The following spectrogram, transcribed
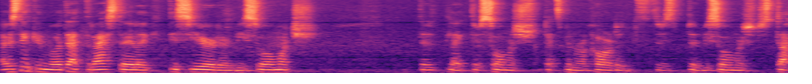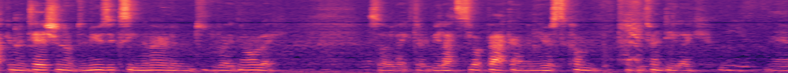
I was thinking about that the last day. Like this year, there'll be so much. There, like there's so much that's been recorded. There's there'll be so much documentation of the music scene in Ireland right now. Like, so like there'll be lots to look back on in years to come. Twenty twenty, like Yeah. yeah.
